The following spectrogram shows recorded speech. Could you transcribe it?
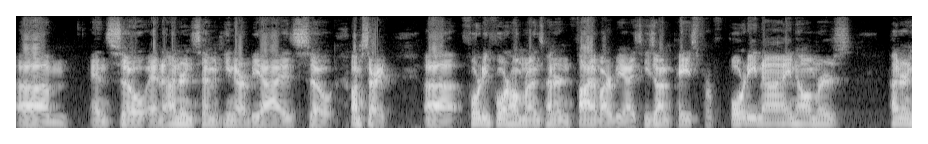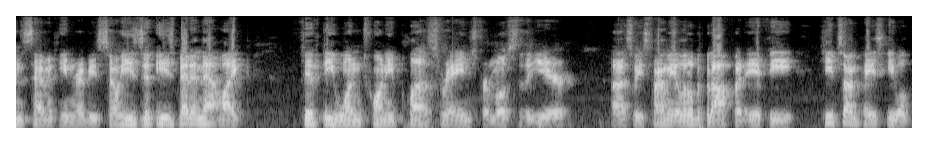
um, and so and 117 RBIs. So I'm sorry, uh, 44 home runs, 105 RBIs. He's on pace for 49 homers, 117 ribbies. So he's he's been in that like 50, 120 plus range for most of the year. Uh, so he's finally a little bit off. But if he keeps on pace, he will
